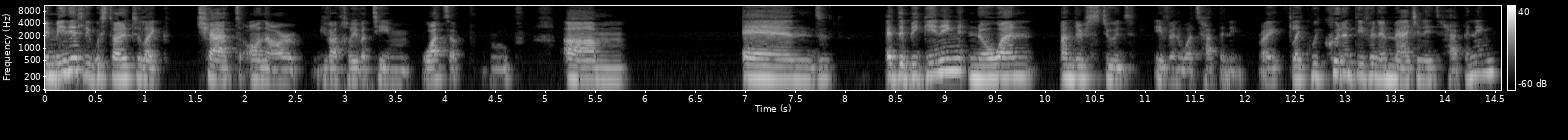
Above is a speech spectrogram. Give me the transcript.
immediately we started to like chat on our Givat Haviva team WhatsApp group. Um, and at the beginning, no one understood even what's happening, right? Like we couldn't even imagine it happening.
